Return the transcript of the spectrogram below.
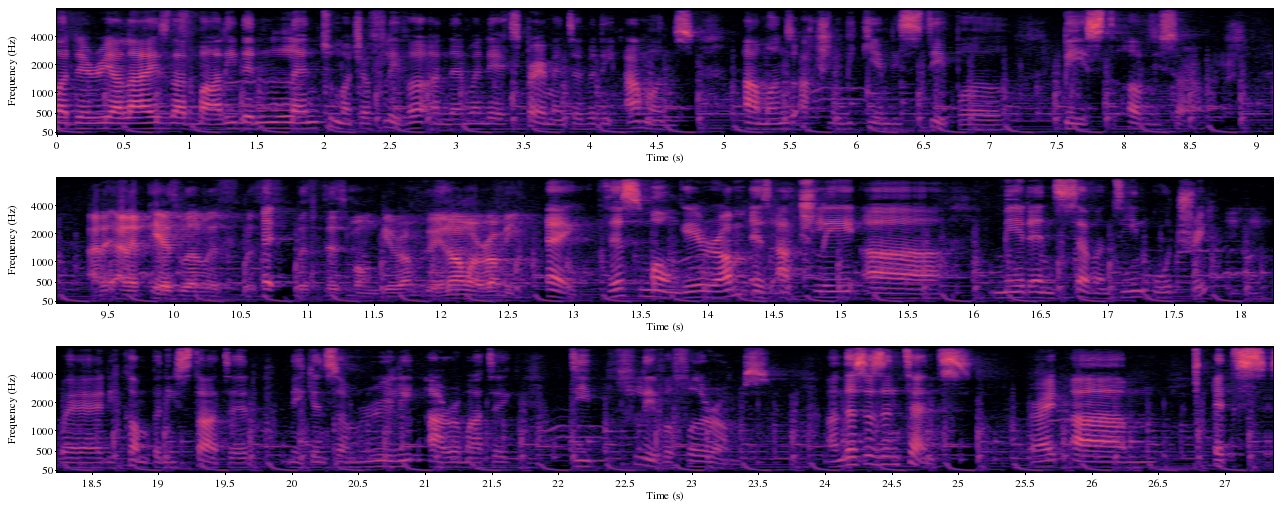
but they realized that barley didn't lend too much of flavor. And then when they experimented with the almonds, almonds actually became the staple base of the syrup. And it, and it pairs well with, with, It- with this Mount Gay rum. You know I'm a rummy. Hey, this Mount Gay rum is actually uh, made in 1703, where the company started making some really aromatic, deep, flavorful rums. And this is intense, right? Um, it's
